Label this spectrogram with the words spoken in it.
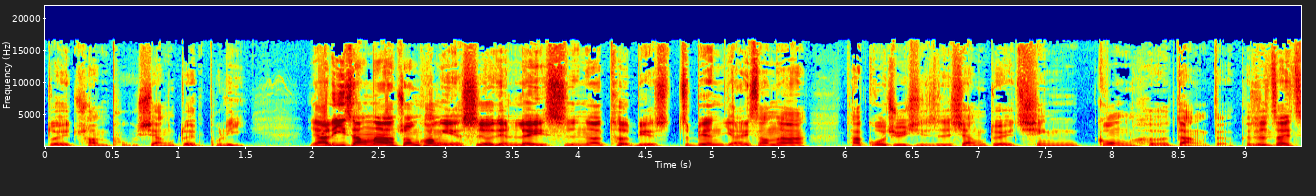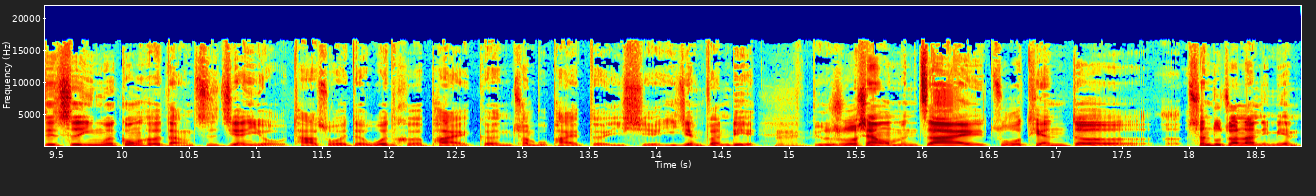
对川普相对不利。亚利桑那状况也是有点类似，那特别是这边亚利桑那，它过去其实是相对亲共和党的，可是在这次因为共和党之间有它所谓的温和派跟川普派的一些意见分裂，嗯，比如说像我们在昨天的呃深度专栏里面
